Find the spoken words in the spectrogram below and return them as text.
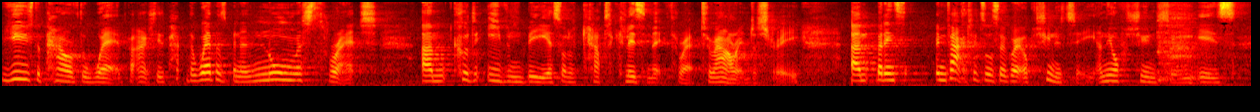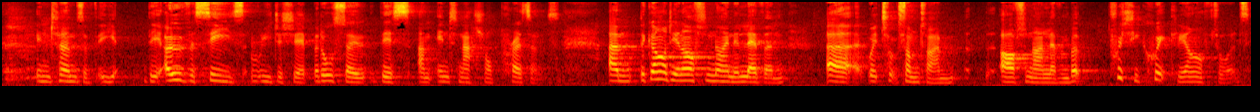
used the power of the web. Actually, the, web has been an enormous threat, um, could even be a sort of cataclysmic threat to our industry. Um, but in, in fact, it's also a great opportunity, and the opportunity is in terms of the, the overseas readership, but also this um, international presence. Um, the Guardian, after 9 11, uh, which took some time after 9 11, but pretty quickly afterwards,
